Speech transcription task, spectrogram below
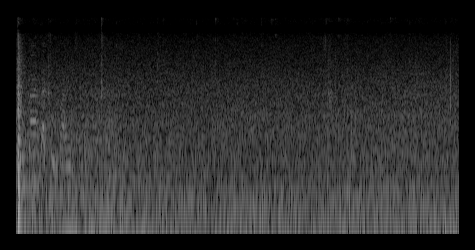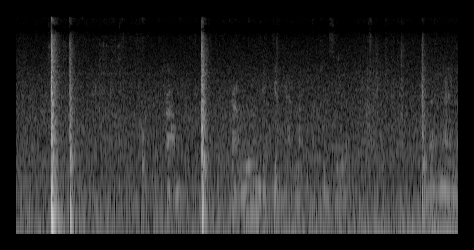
ที่บ้านปัจจุบันอยู่สมุทรปราการถามถามเรื่องเด็กเก็บงานหลักกับคุณซีได้ง่ายไหม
